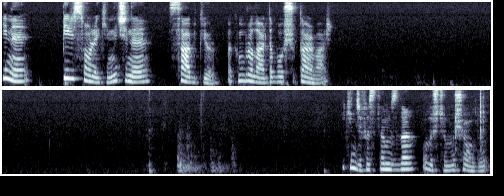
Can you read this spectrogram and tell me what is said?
Yine bir sonrakinin içine sabitliyorum. Bakın buralarda boşluklar var. İkinci fıstığımızı da oluşturmuş olduk.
